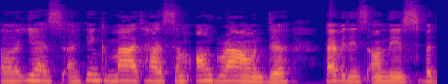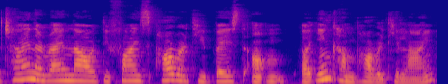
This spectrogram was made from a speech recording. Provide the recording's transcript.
Uh, yes, I think Matt has some on ground evidence on this, but China right now defines poverty based on an income poverty line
